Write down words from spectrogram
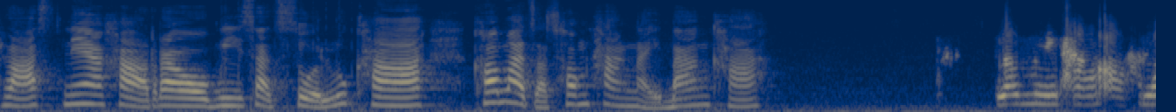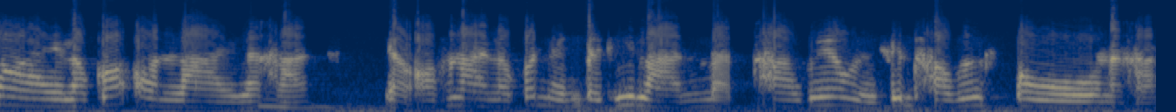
Plus เนี่ยค่ะ เรามีสัดส่วนลูกค้าเข้ามาจากช่องทางไหนบ้างคะเรามีทั้งออฟไลน์แล้วก็ออนไลน์นะคะ อย่างออฟไลน์เราก็เน้นไปที่ร้านแบบ travel อย่างเช่น travel store นะคะ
